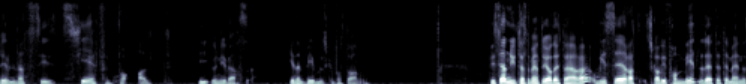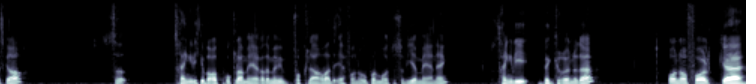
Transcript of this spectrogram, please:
Det vil være si, sjefen for alt i universet, i den bibelske forstanden. Vi ser Nytestamentet gjør dette, her, og vi ser at skal vi formidle dette til mennesker, så trenger vi ikke bare proklamere det, men vi forklarer hva det er for noe, på en måte som gir mening. Så trenger vi begrunne det. Og når folk eh,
